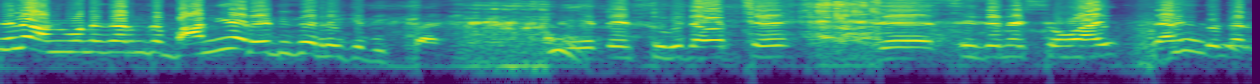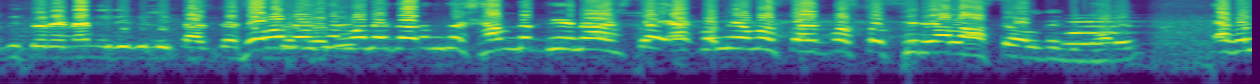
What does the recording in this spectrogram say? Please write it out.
দিলে আমি মনে করেন যে বানিয়ে রেডি করে রেখে দিতে পারি। এতে সুবিধা হচ্ছে যে সিজনের সময় ব্যস্ততার ভিতরে না নিরিবিলি কাজটা যেমন। মনে করেন যে সামনে দিন আসছে এখনই আমার চার পাঁচটা সিরিয়াল আছে অলরেডি ধরেন। এখন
